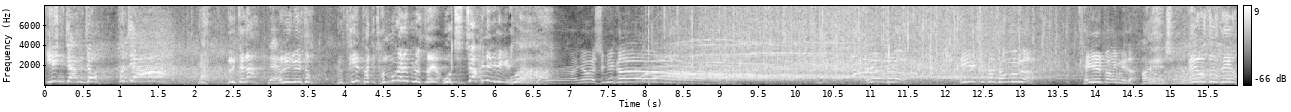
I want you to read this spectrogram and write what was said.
긴장 좀 하자. 야, 너 있잖아. 네. 너를 위해서 너 생일 파티 전문가를 불렀어요. 오, 진짜? 그래 그래 그래. 와, 안녕하십니까. 안녕하세요. 생일 축하 전문가 생일빵입니다. 아유, 셔네 어서 오세요.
